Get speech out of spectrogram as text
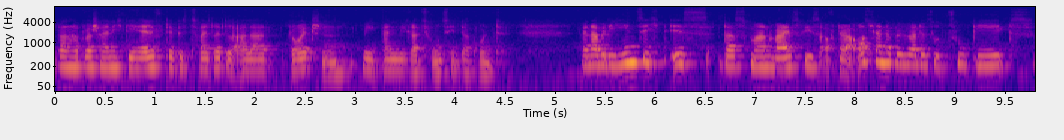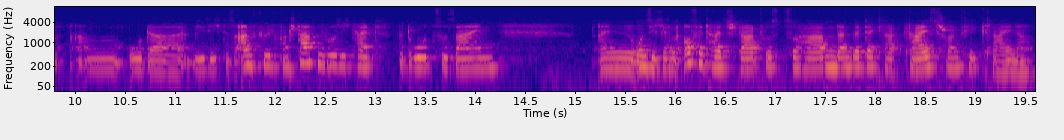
dann hat wahrscheinlich die Hälfte bis zwei Drittel aller Deutschen einen Migrationshintergrund. Wenn aber die Hinsicht ist, dass man weiß, wie es auf der Ausländerbehörde so zugeht ähm, oder wie sich das anfühlt, von Staatenlosigkeit bedroht zu sein, einen unsicheren Aufenthaltsstatus zu haben, dann wird der Kreis schon viel kleiner.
